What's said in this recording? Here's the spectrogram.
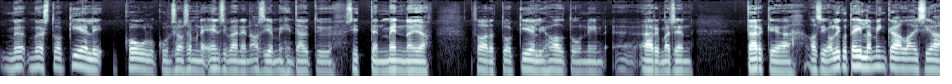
my- myös tuo kielikoulu, kun se on semmoinen ensimmäinen asia, mihin täytyy sitten mennä ja saada tuo kieli haltuun, niin äärimmäisen tärkeä asia. Oliko teillä minkäänlaisia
